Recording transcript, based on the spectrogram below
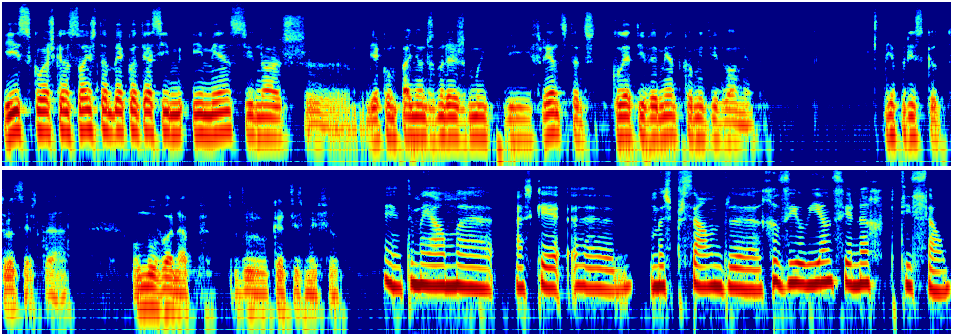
E isso com as canções também acontece im- imenso e nós eh, me acompanham-nos de maneiras muito diferentes, tanto coletivamente como individualmente. E é por isso que eu trouxe esta, o Move On Up do Curtis Mayfield. É, também há uma, acho que é eh, uma expressão de resiliência na repetição.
